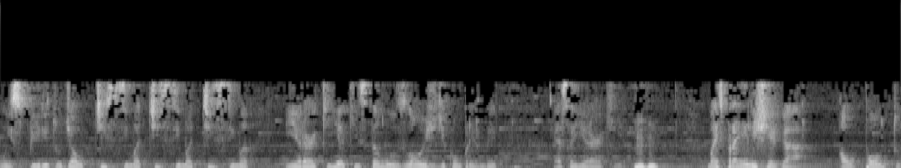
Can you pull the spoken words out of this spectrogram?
um espírito de altíssima, altíssima, altíssima hierarquia que estamos longe de compreender essa hierarquia. Uhum. Mas para ele chegar ao ponto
